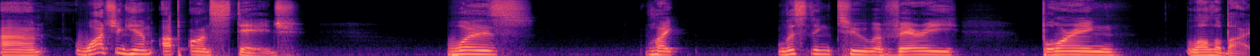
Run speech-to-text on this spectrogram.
Um, watching him up on stage was like listening to a very boring lullaby.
